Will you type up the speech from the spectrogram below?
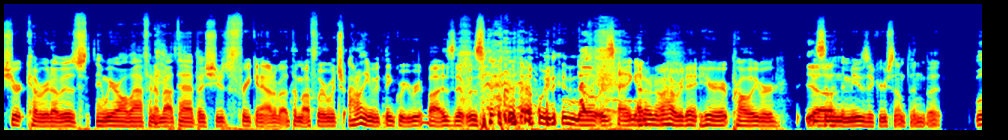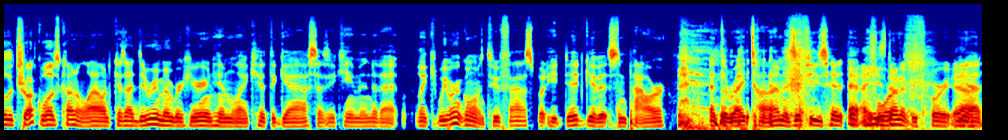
shirt covered up. It was, and we were all laughing about that. But she was freaking out about the muffler, which I don't even think we realized it was. no, we didn't know it was hanging. I don't know how we didn't hear it. Probably were Yeah. listening to music or something. But Well, the truck was kind of loud because I do remember hearing him like hit the gas as he came into that. Like we weren't going too fast, but he did give it some power at the right time, as if he's hit that yeah, before. he's done it before. Yeah,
